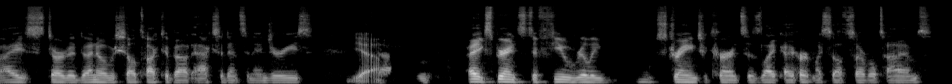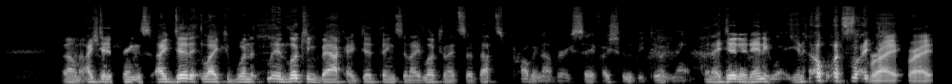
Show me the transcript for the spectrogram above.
I started. I know Michelle talked about accidents and injuries. yeah I experienced a few really strange occurrences. Like I hurt myself several times. Um, I did things. I did it like when in looking back, I did things and I looked and I said, "That's probably not very safe. I shouldn't be doing that." And I did it anyway. You know, it's like, right right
